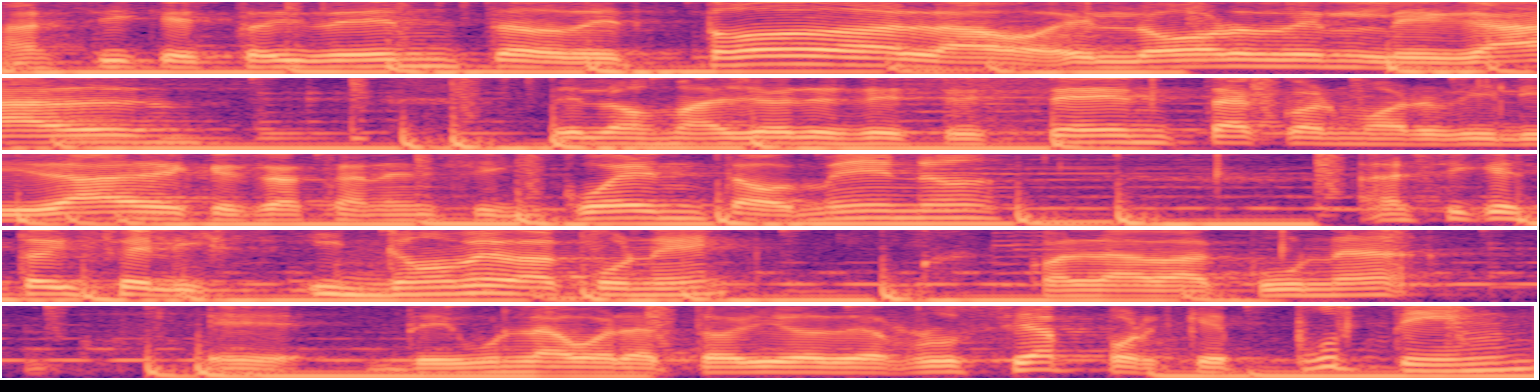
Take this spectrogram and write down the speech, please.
Así que estoy dentro de todo el orden legal de los mayores de 60 con morbilidades que ya están en 50 o menos. Así que estoy feliz. Y no me vacuné con la vacuna eh, de un laboratorio de Rusia porque Putin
